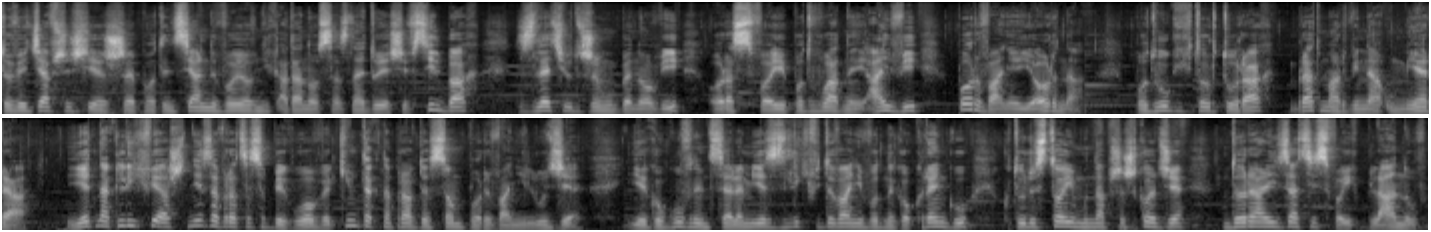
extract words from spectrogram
Dowiedziawszy się, że potencjalny wojownik Adanosa znajduje się w Silbach, zlecił Drzemu Benowi oraz swojej podwładnej Ivy porwanie Jorna. Po długich torturach brat Marvina umiera. Jednak lichwiarz nie zawraca sobie głowy, kim tak naprawdę są porywani ludzie. Jego głównym celem jest zlikwidowanie wodnego kręgu, który stoi mu na przeszkodzie do realizacji swoich planów.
